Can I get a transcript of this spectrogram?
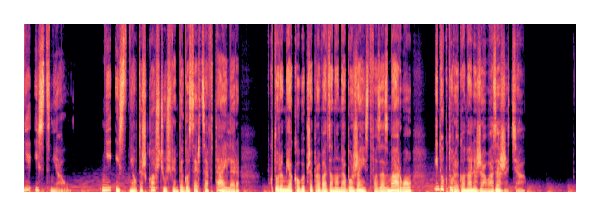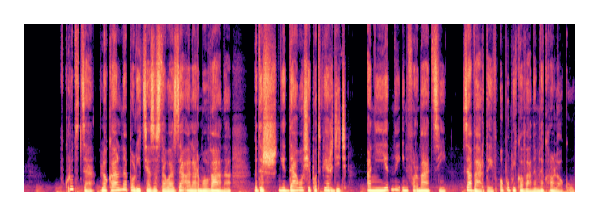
nie istniał. Nie istniał też Kościół Świętego Serca w Tyler, w którym jakoby przeprowadzono nabożeństwo za zmarłą i do którego należała za życia. Wkrótce lokalna policja została zaalarmowana, gdyż nie dało się potwierdzić ani jednej informacji zawartej w opublikowanym nekrologu.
